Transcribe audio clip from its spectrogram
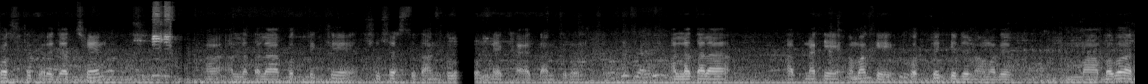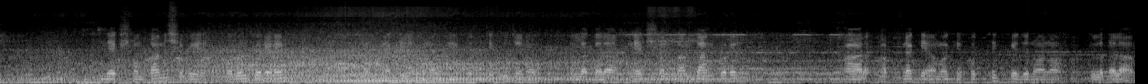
কষ্ট করে যাচ্ছেন আল্লাহ তালা প্রত্যেককে সুস্বাস্থ্য দান করুন, নেক হায়াত দান করুন। আল্লাহ তালা আপনাকে, আমাকে, প্রত্যেককে যেন আমাদের মা বাবার নেক সন্তান হিসেবে কবল করে নেন। আপনাকে, আমাকে প্রত্যেককে যেন আল্লাহ তালা নেক সন্তান দান করেন। আর আপনাকে, আমাকে প্রত্যেককে যেন আল্লাহ তালা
